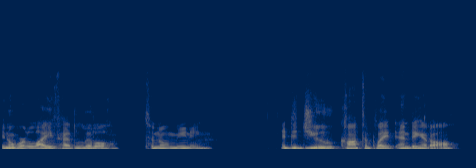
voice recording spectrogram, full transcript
you know, where life had little to no meaning? And did you contemplate ending it all?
